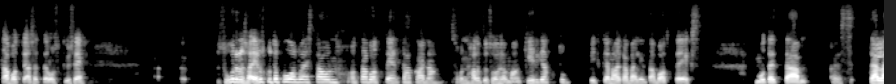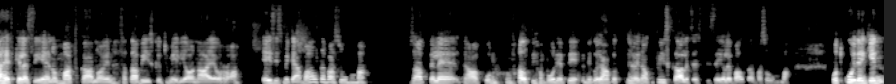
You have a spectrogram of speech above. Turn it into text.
tavoitteasettelusta kyse. Suurin osa eduskuntapuolueista on, on tavoitteen takana, se on hallitusohjelmaan kirjattu pitkän aikavälin tavoitteeksi, mutta että tällä hetkellä siihen on matkaa noin 150 miljoonaa euroa. Ei siis mikään valtava summa, jos ajattelee kun valtion budjetti niin kuin fiskaalisesti se ei ole valtava summa, mutta kuitenkin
